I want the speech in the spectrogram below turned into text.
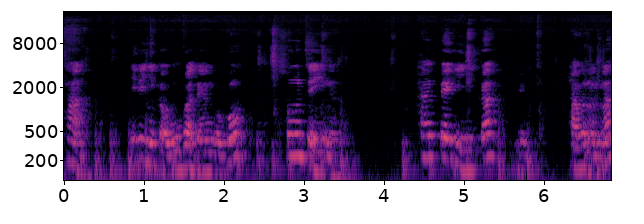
4, 1이니까 5가 되는 거고 소문자 2는 8 빼기 2니까 6 답은 얼마?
